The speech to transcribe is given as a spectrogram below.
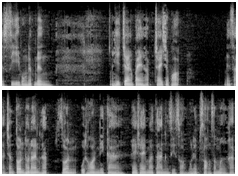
174วงเล็บหนึ่งที่แจ้งไปครับ ใช้เฉพาะในศาลชั้นต้นเท่านั้นครับ ส่วนอุทธรณ์ฎีกาให้ใช้มาตรา142วงเล็บ2เสมอครับ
